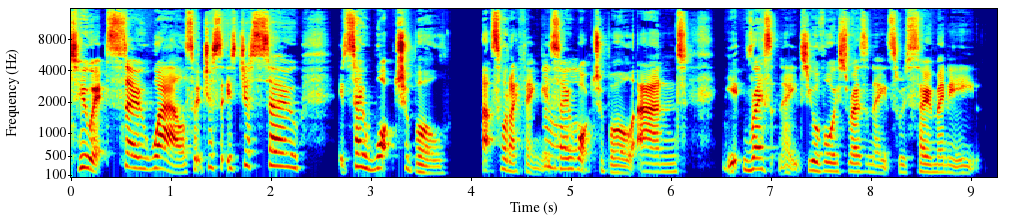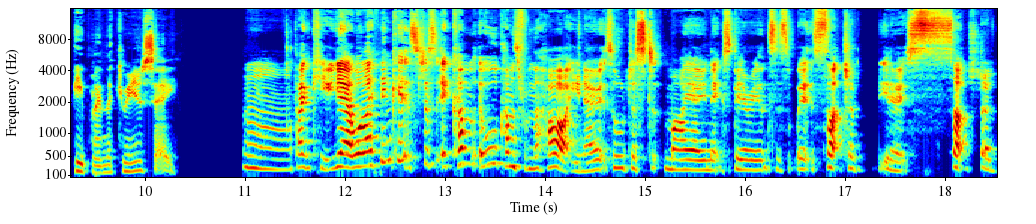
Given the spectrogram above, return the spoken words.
to it so well. So it just it's just so it's so watchable that's what I think. It's Aww. so watchable and it resonates. Your voice resonates with so many people in the community. Mm, thank you. Yeah, well, I think it's just it comes. It all comes from the heart. You know, it's all just my own experiences. It's such a you know, it's such a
